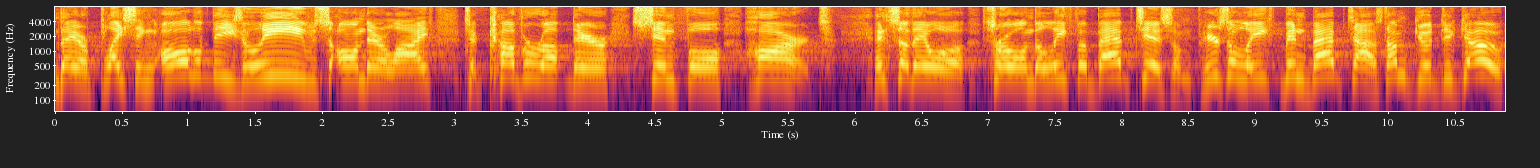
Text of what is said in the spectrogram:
they are placing all of these leaves on their life to cover up their sinful heart. And so they will throw on the leaf of baptism. Here's a leaf, been baptized. I'm good to go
